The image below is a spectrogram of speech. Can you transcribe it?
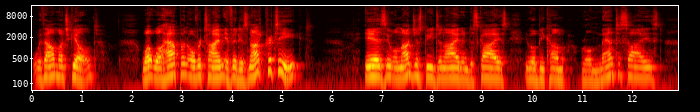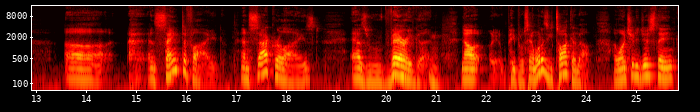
without much guilt. What will happen over time, if it is not critiqued, is it will not just be denied and disguised, it will become romanticized uh, and sanctified and sacralized as very good. Mm. Now, people are saying, what is he talking about? I want you to just think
